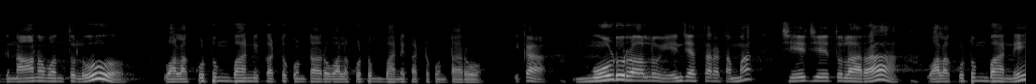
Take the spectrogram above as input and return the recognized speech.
జ్ఞానవంతులు. వాళ్ళ కుటుంబాన్ని కట్టుకుంటారు వాళ్ళ కుటుంబాన్ని కట్టుకుంటారు. ఇక మూడు రాళ్ళు ఏం చేస్తారటమ్మా? చేజేతులారా వాళ్ళ కుటుంబాన్ని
